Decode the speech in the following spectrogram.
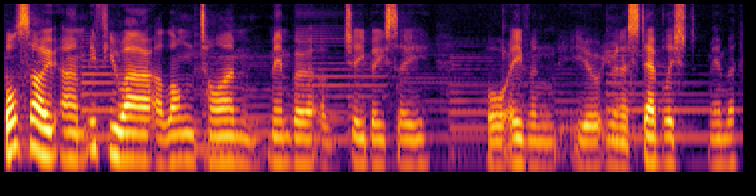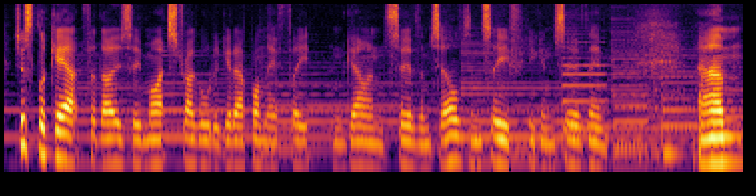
Also, um, if you are a long time member of GBC or even you're, you're, an established member, just look out for those who might struggle to get up on their feet and go and serve themselves and see if you can serve them. Um,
